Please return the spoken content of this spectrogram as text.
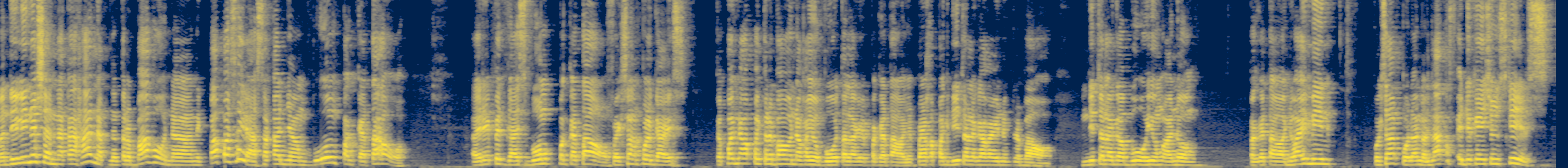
Madili na siya nakahanap ng trabaho na nagpapasaya sa kanyang buong pagkatao. I repeat guys, buong pagkatao. For example guys, kapag nakapagtrabaho na kayo, buo talaga yung pagkatao nyo. Pero kapag di talaga kayo nagtrabaho, hindi talaga buo yung ano, pagkatao nyo. I mean, for example, ano, lack of education skills.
